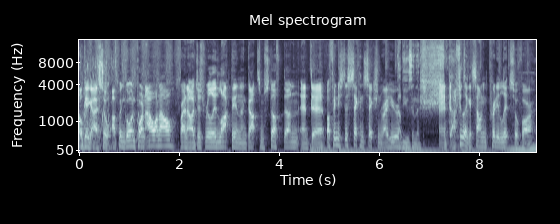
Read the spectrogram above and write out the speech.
Okay guys, so I've been going for an hour now. Right now I just really locked in and got some stuff done and uh, I finished this second section right here. W's in the sh. And I feel like it's sounding pretty lit so far.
